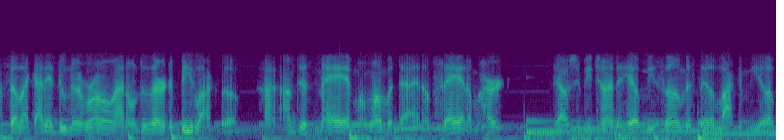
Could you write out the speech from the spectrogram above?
I felt like I didn't do nothing wrong. I don't deserve to be locked up. I, I'm just mad. My mama died. I'm sad. I'm hurt. Y'all should be trying to help me some instead of locking me up.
